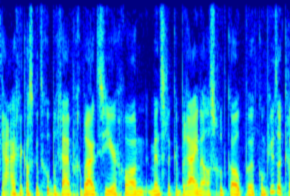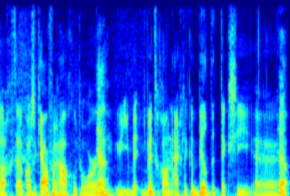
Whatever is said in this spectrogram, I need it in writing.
Ja, eigenlijk als ik het goed begrijp, gebruikt ze hier gewoon menselijke breinen als goedkope computerkracht. Ook als ik jouw verhaal goed hoor. Ja. Je, bent- je bent gewoon eigenlijk een beelddetectie. eh, Ja,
